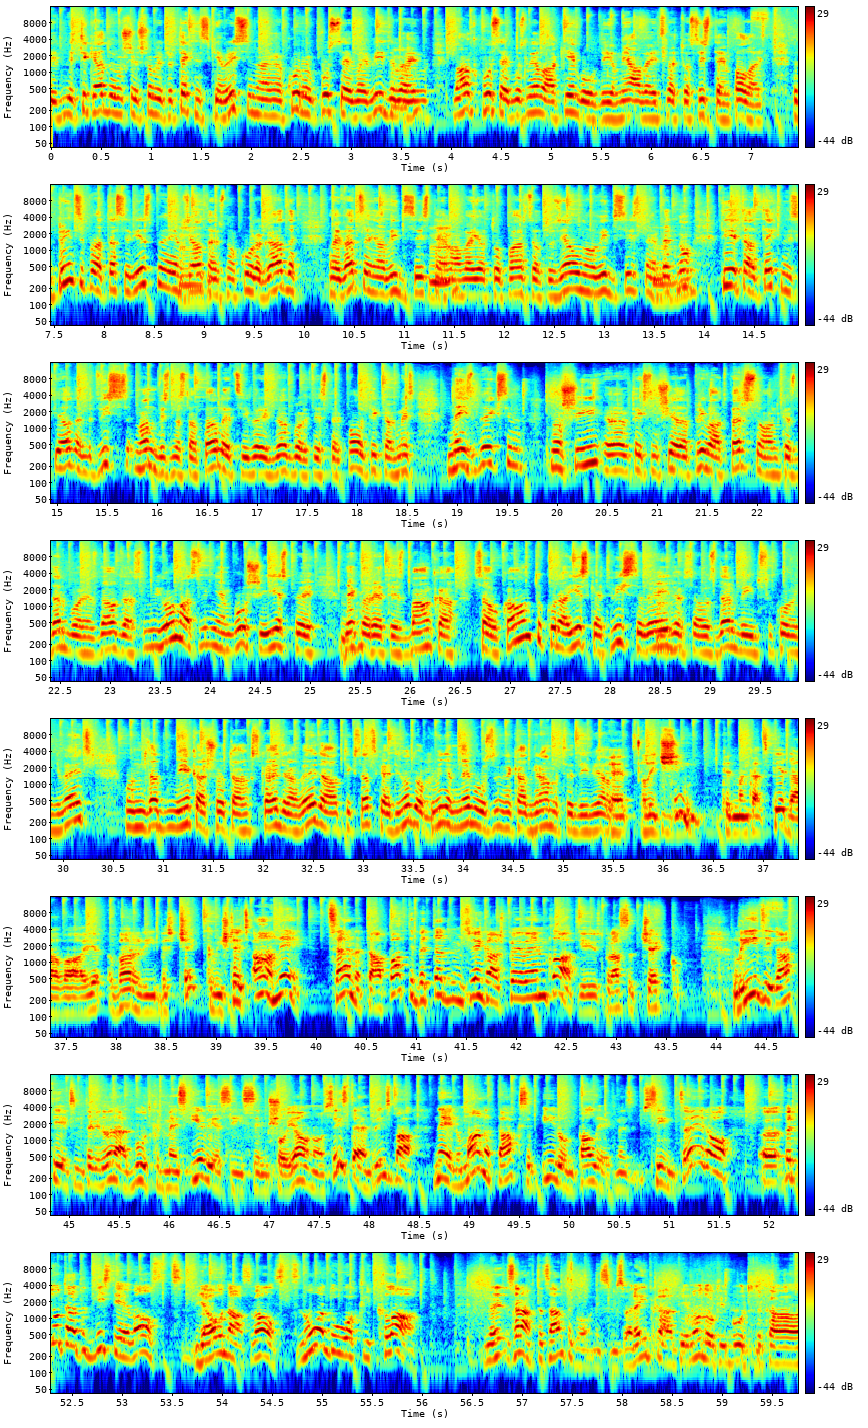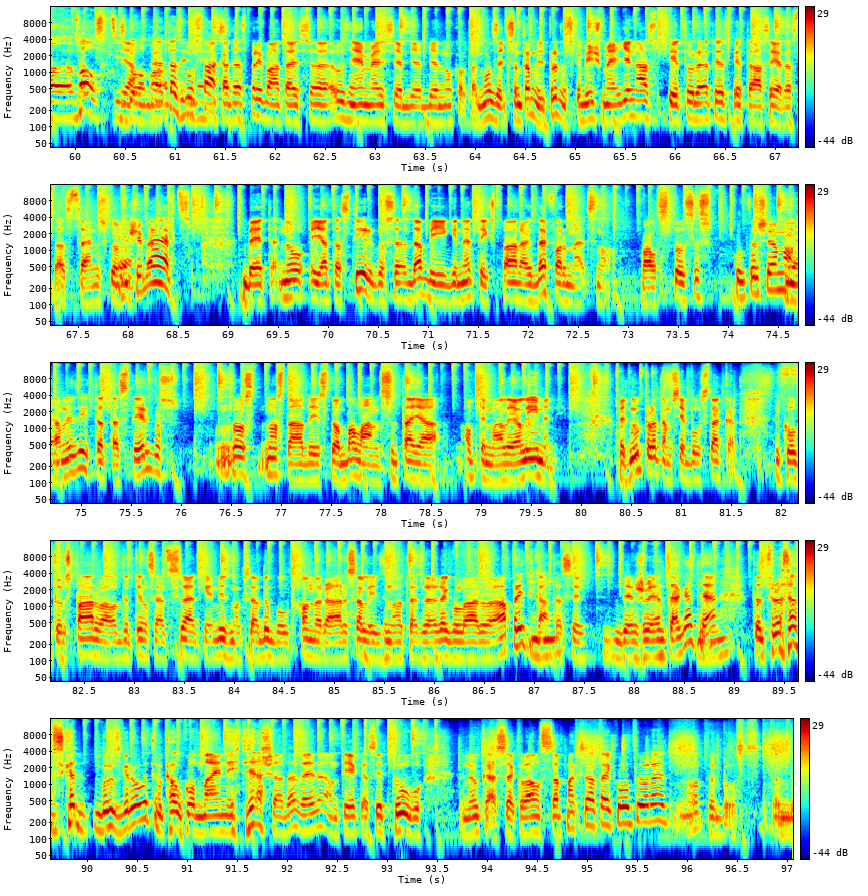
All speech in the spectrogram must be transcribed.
ir ir tikai atdurušies šobrīd ar tehniskiem risinājumiem, kuru pusē vai vide vai Mhm. banka pusē būs lielāki ieguldījumi jāveic, lai to sistēmu palaistu. Bet principā tas ir iespējams jautājums no kura gada vai vecajā vidas sistēmā, vai jau to pārcelt uz jauno vidas sistēmu. Bet, nu, tie ir tādi tehniski jautājumi, bet viss, man vismaz tā pārliecība arī darbojoties tajā politikā, ka mēs neizbēgsim no šī, eh, teiksim, šī privāta persona, kas darbojas daudzās jomās, viņiem būs šī iespēja deklarēties bankā savu kontu, kurā ieskait visa veida savas darbības, ko viņi veic, un tad vienkārši tā skaidrā veidā tiks atskaitīti nodokļi, viņam nebūs nekāda grāmatvedība jāveic. E, Līdz šim, kad man kāds piedāvāja, var arī bez čeka, viņš teica, ah, nē, cena tā pati, bet tad jums vienkārši PVN klāt, ja jūs prasat čeku. Līdzīga attieksme tagad varētu būt, kad mēs ieviesīsim šo jauno sistēmu. Principā, nē, nu mana taksa ir un paliek, nezinu, 100 eiro, eh, bet nu, tā tad visi tie valsts, ļaunās valsts nodokļi klāt. Sanāk tāds antagonisms, vai ne? It Kā tie nodokļi būtu tā kā valsts Jā, izdomāti. tas būs tā, ka tas privātais uh, uzņēmējs, ja, ja, ja nu, kaut kāda muzeķis, un tam līdzīgi, protams, ka viņš mēģinās pieturēties pie tās ierastās cenas, ko Jā. viņš ir vērts. Bet, nu, ja tas tirgus dabīgi netiks pārāk deformēts no valsts puses, kultūras jomā, Jā. un tam līdzīgi, tad tas tirgus nos- nostādīs to balansu tajā optimālajā līmenī. Bet, nu, protams, ja būs tā, ka kultūras pārvalde pilsētas svētkiem izmaksā dubultu honorāru salīdzinot ar regulāro apriti, kā tas ir bieži vien tagad, ja, tad, protams, būs grūti kaut ko mainīt ja, šādā veidā. Un tie, kas ir tuvu nu, saka, valsts apmaksātai kultūrai, nu, tur būs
